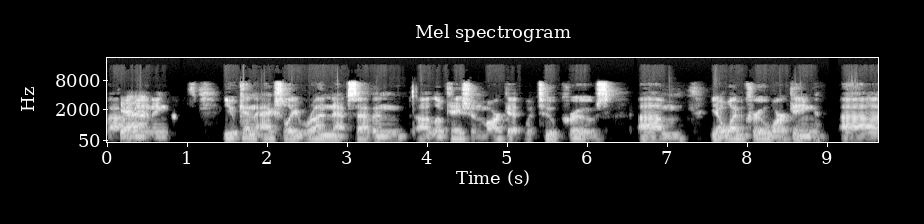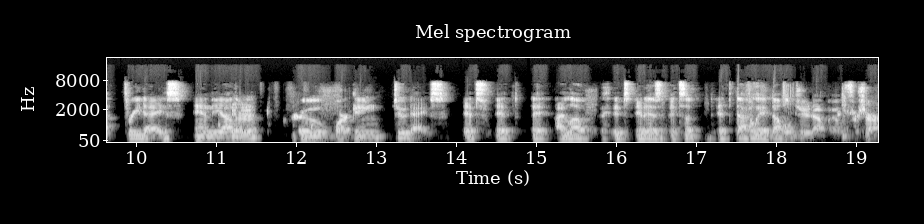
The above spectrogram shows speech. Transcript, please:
Uh, yeah. Manning. You can actually run that seven uh, location market with two crews. Um, you know, one crew working uh, three days and the other mm-hmm. crew working two days it's it, it I love it's it is it's a it's definitely a double judo move for sure.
